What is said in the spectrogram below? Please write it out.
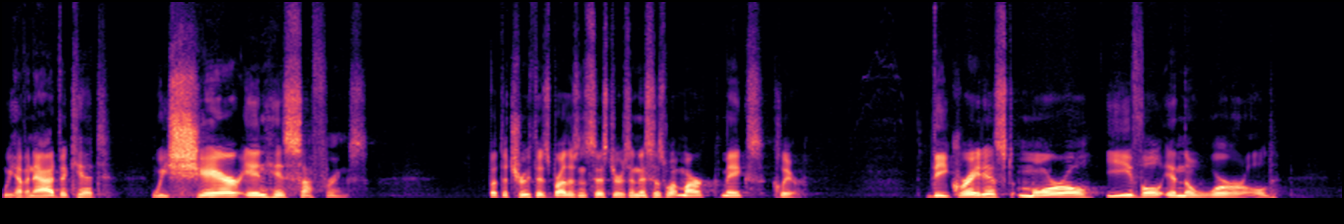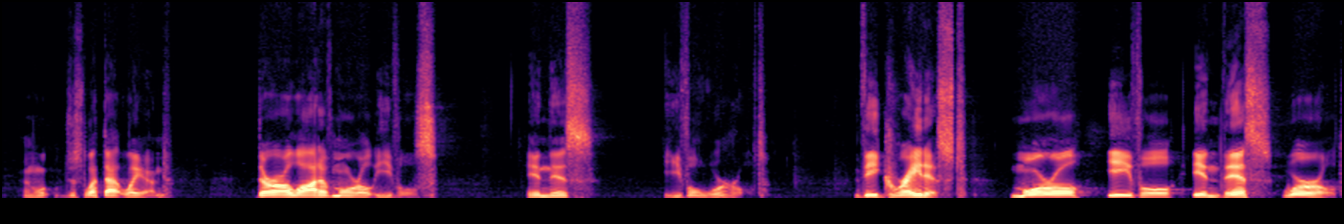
We have an advocate, we share in his sufferings. But the truth is, brothers and sisters, and this is what Mark makes clear the greatest moral evil in the world, and we'll just let that land, there are a lot of moral evils in this evil world the greatest moral evil in this world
